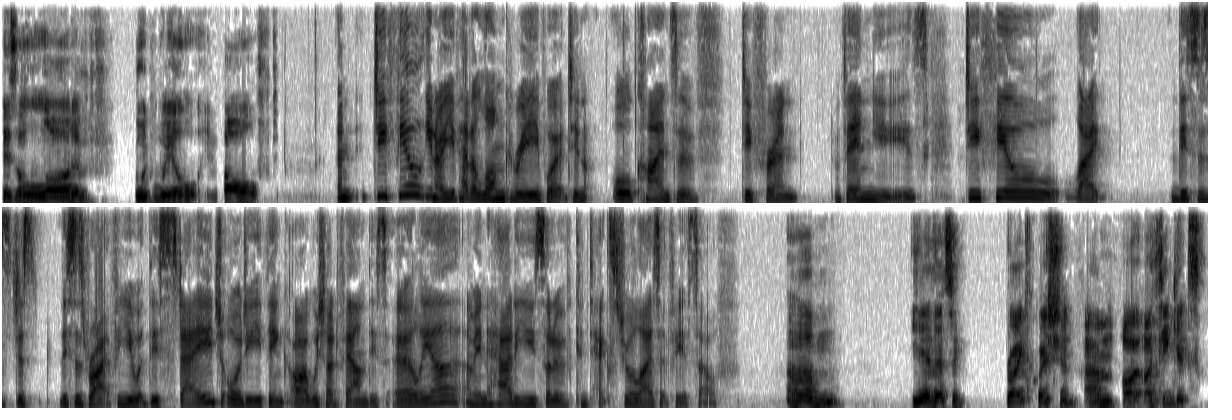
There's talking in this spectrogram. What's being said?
there's a lot of goodwill involved. And do you feel you know you've had a long career, you've worked in all kinds of different venues. Do you feel like this is just this is right for you at this stage, or do you think, oh, I wish I'd found this earlier? I mean, how do you sort of contextualize it for yourself? Um, yeah, that's a great question. Um, I, I, think it's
